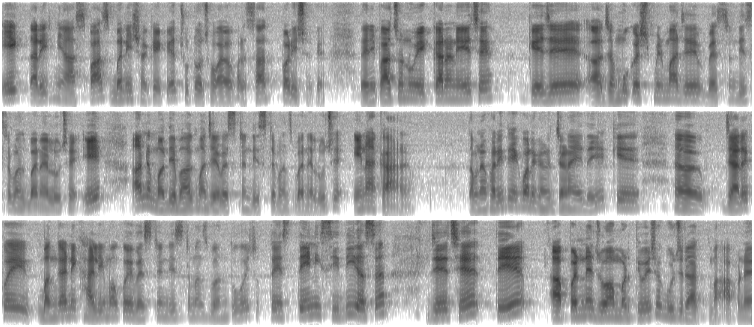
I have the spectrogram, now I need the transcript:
એક તારીખની આસપાસ બની શકે કે છૂટોછવાયો વરસાદ પડી શકે. તેની પાછળનું એક કારણ એ છે કે જે જમ્મુ કાશ્મીરમાં જે વેસ્ટર્ન ડિસ્ટર્બન્સ બનેલું છે એ અને મધ્ય ભાગમાં જે વેસ્ટર્ન ડિસ્ટર્બન્સ બનેલું છે એના કારણે. તમને ફરીથી એકવાર જણાવી દઈએ કે જ્યારે કોઈ બંગાળની ખાડીમાં કોઈ વેસ્ટર્ન ડિસ્ટર્બન્સ બનતું હોય તો તે તેની સીધી અસર જે છે તે આપણને જોવા મળતી હોય છે ગુજરાતમાં. આપણે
